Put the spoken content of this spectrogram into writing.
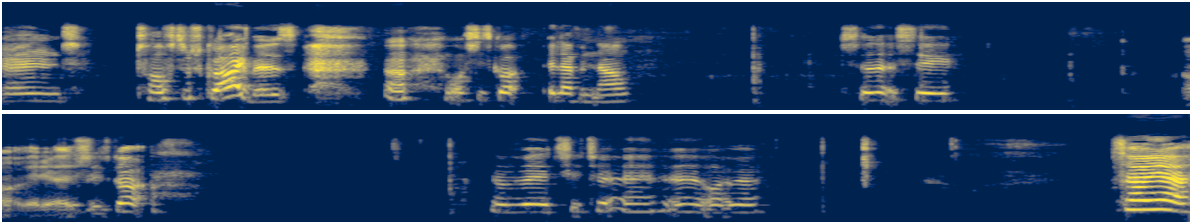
And 12 subscribers. Oh, well, she's got 11 now. So let's see what videos she's got. Tutor, uh, uh, whatever. So yeah,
